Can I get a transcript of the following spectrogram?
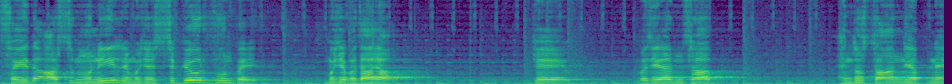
सईद आसिम मुनीर ने मुझे सिक्योर फ़ोन पे मुझे बताया कि वज़ीर आज़म साहब हिंदुस्तान ने अपने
